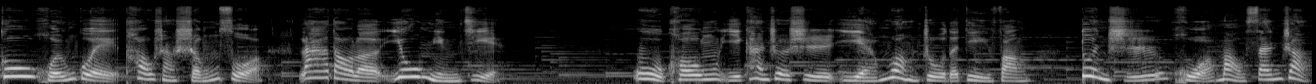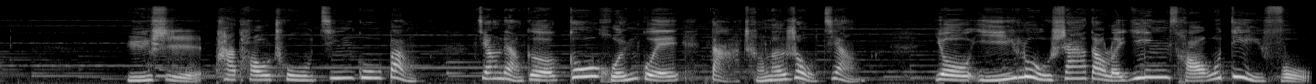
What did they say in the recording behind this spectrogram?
勾魂鬼套上绳索，拉到了幽冥界。悟空一看这是阎王住的地方，顿时火冒三丈。于是他掏出金箍棒，将两个勾魂鬼打成了肉酱，又一路杀到了阴曹地府。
